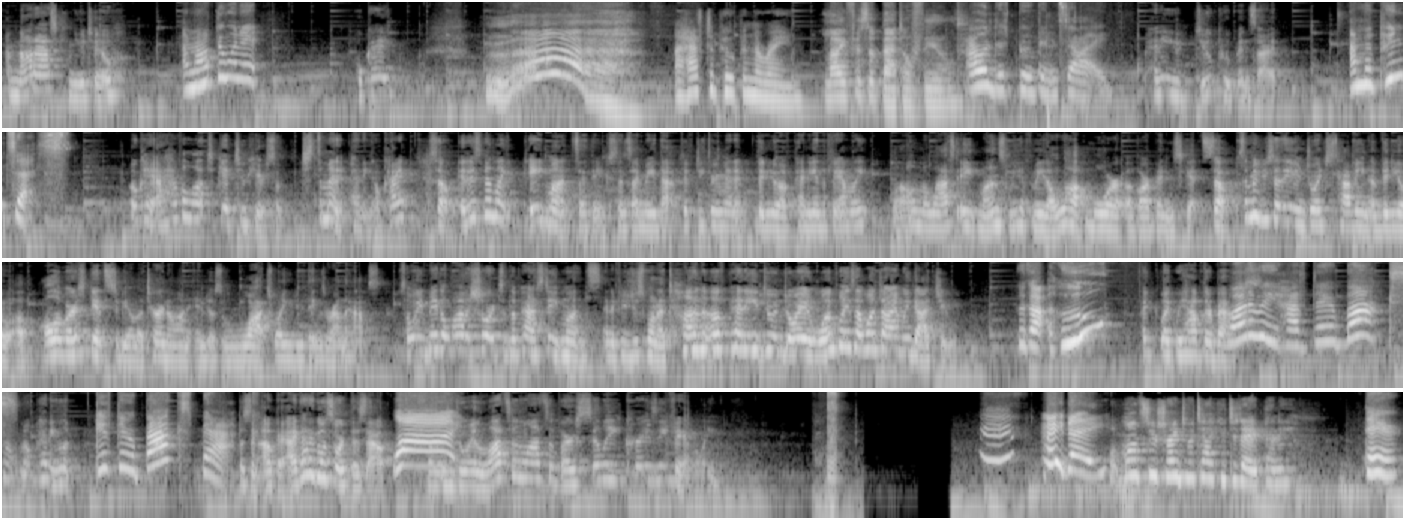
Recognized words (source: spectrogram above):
I'm not asking you to. I'm not doing it. Okay. Ah! I have to poop in the rain. Life is a battlefield. I will just poop inside. Penny, you do poop inside. I'm a princess. Okay, I have a lot to get to here, so just a minute, Penny, okay? So it has been like eight months, I think, since I made that 53 minute video of Penny and the family. Well, in the last eight months, we have made a lot more of our Penny skits. So some of you said that you enjoyed just having a video of all of our skits to be able to turn on and just watch while you do things around the house. So we've made a lot of shorts in the past eight months. And if you just want a ton of Penny to enjoy in one place at one time, we got you. We got who? Like, like we have their backs. Why do we have their backs? No, no, Penny, look. Give their backs back. Listen, okay, I gotta go sort this out. Why? So enjoy lots and lots of our silly, crazy family. Mayday. What monster's trying to attack you today, Penny? There.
